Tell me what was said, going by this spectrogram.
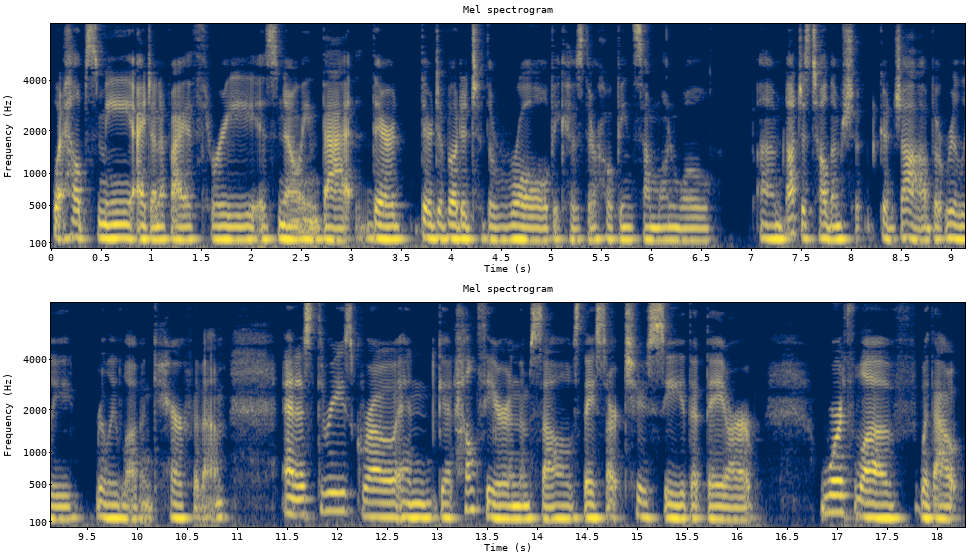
What helps me identify a three is knowing that they're they're devoted to the role because they're hoping someone will um, not just tell them good job, but really, really love and care for them. And as threes grow and get healthier in themselves, they start to see that they are worth love without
